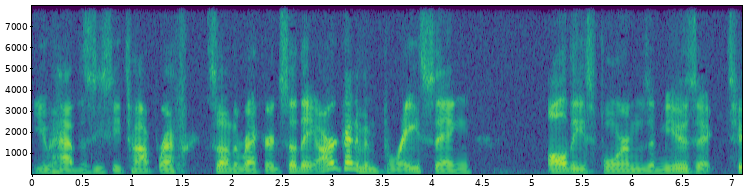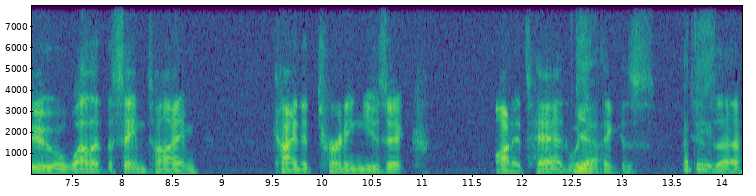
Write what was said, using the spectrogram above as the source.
you have the ZZ Top reference on the record. So they are kind of embracing all these forms of music too, while at the same time kind of turning music on its head, which I think is, At which is the, uh,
